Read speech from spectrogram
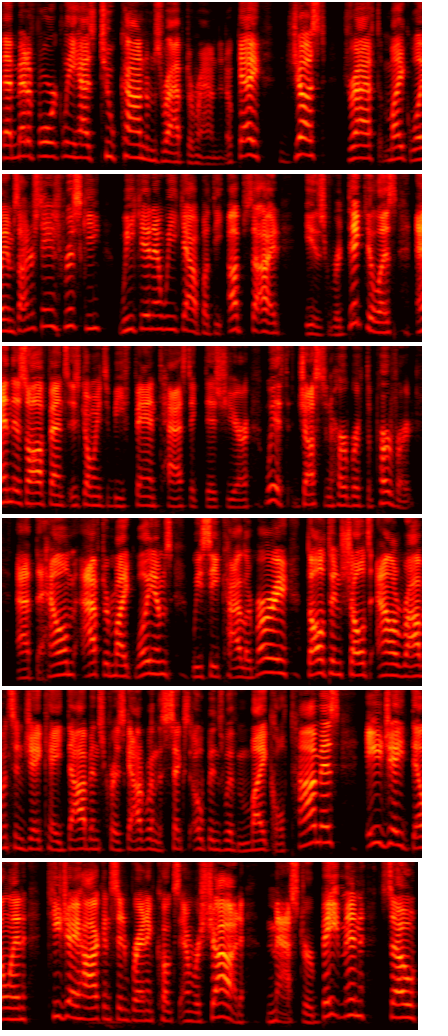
that metaphorically has two condoms wrapped around it, okay? Just draft Mike Williams. I understand it's risky week in and week out, but the upside is ridiculous, and this offense is going to be fantastic this year with Justin Herbert the pervert at the helm. After Mike Williams, we see Kyler Murray, Dalton Schultz, Allen Robinson, J.K. Dobbins, Chris Godwin. The six opens with Michael Thomas, A.J. Dillon, T.J. Hockenson, Brandin Cooks, and Rashad Master Bateman. So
